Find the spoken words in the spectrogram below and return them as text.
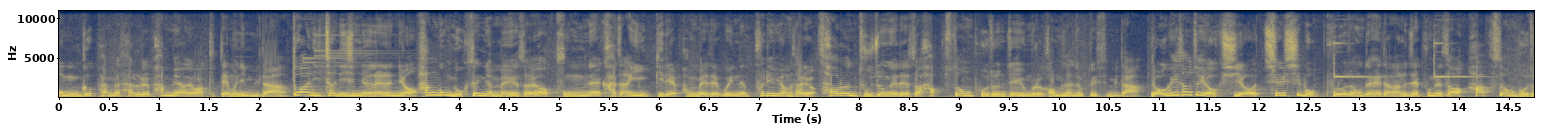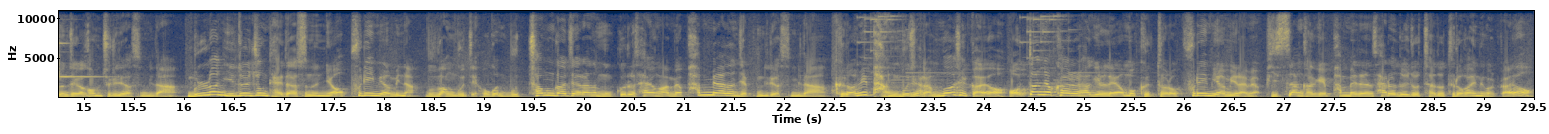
언급하며 사료를 판매해 왔기 때문입니다. 또한 2020년에는요. 한국녹색연맹에서요. 국내 가장 인기리에 판매되고 있는 프리미엄 사료 32종에 대해서 합성 보존제 유무를 검사한 적도 있습니다. 여기서도 역시요. 75% 정도 해당하는 제품에서 합성 보존제가 검출이 되었습니다. 물론 이들 중 대다수는요. 프리미엄이나 무방부제 혹은 무첨가제라는 문구를 사용하며 판매하던 제품들이었습니다. 그럼 이 방부제란 무엇일까요? 어떤 역할을 하길래요? 뭐 그토록 프리미엄이라며 비싼 가격에 판매되는 사료들조차도 들어가 있는 걸까요?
